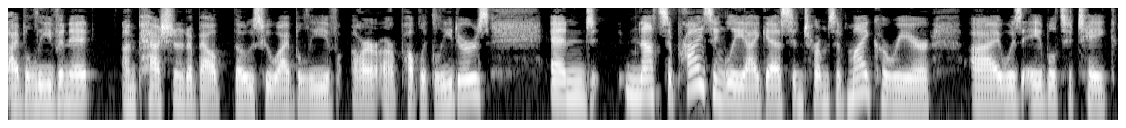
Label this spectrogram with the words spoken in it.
I believe in it. I'm passionate about those who I believe are our public leaders. And not surprisingly, I guess, in terms of my career, I was able to take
